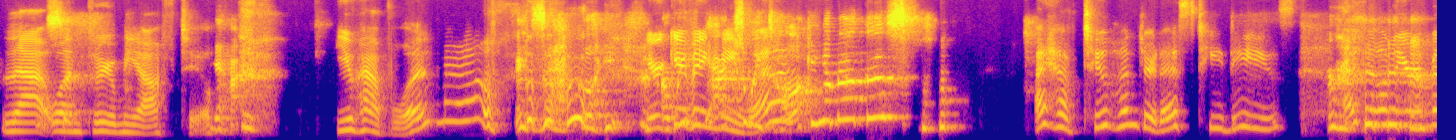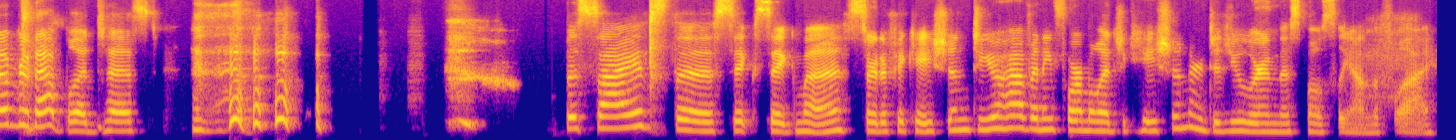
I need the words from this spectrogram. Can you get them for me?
that So- one threw me off too. Yeah, You have what now? exactly. You're Are we giving me actually talking about this? I have 200 STDs. I don't even remember that blood test. Besides the Six Sigma certification, do you have any formal education or did you learn this mostly on the fly?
